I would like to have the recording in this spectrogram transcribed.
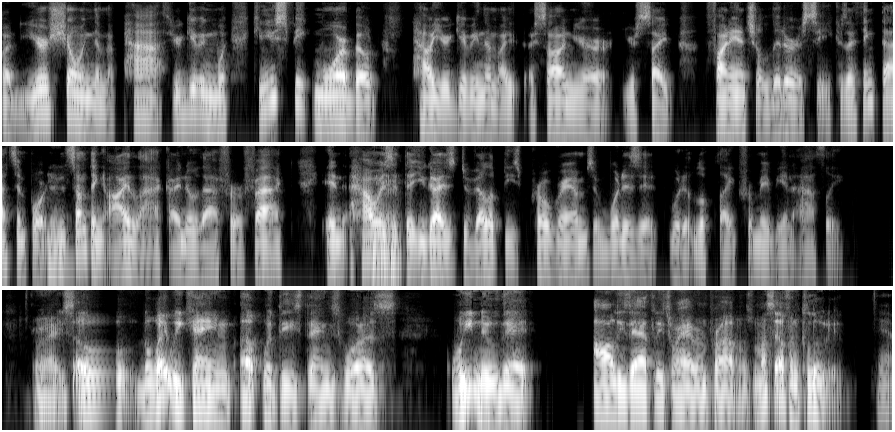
but you're showing them a path. You're giving what, can you speak more about how you're giving them? I, I saw on your, your site financial literacy because i think that's important and it's something i lack i know that for a fact and how is Yeah. it that you guys develop these programs and what is it would it look like for maybe an athlete Right. So the way we came up with these things was we knew that all these athletes were having problems, myself included. Yeah.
